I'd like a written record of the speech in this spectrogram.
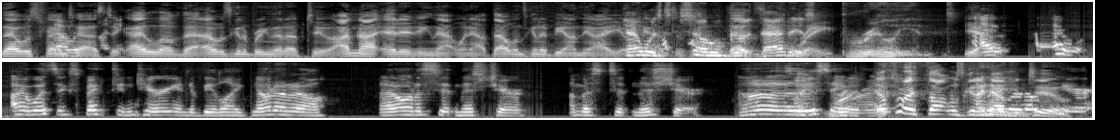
That was That was fantastic. I love that. I was going to bring that up too. I'm not editing that one out. That one's going to be on the audio. That was so well. good. That's That is great. brilliant. Yeah. I, I, I was expecting Tyrion to be like, no, no, no, I don't want to sit in this chair. I'm gonna sit in this chair. Oh, this ain't right. right. That's what I thought was going to happen too. up here.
